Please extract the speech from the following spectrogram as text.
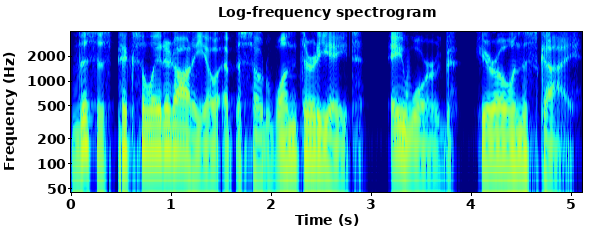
This is Pixelated Audio, episode 138 Aworg, Hero in the Sky.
